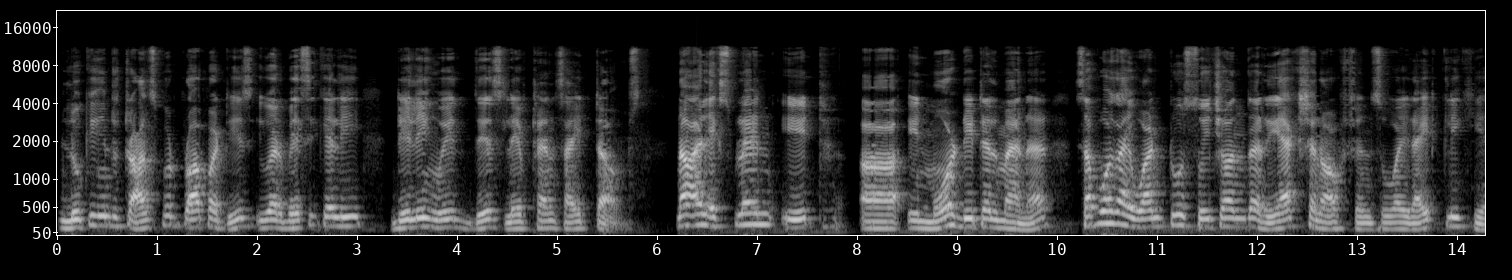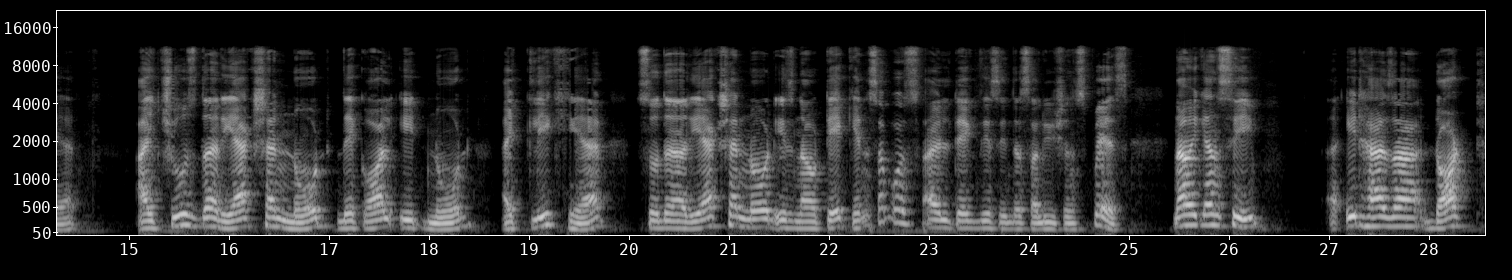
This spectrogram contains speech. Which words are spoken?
looking into transport properties, you are basically dealing with this left hand side terms. Now I'll explain it uh, in more detailed manner. Suppose I want to switch on the reaction option. So I right click here I choose the reaction node. They call it node. I click here. So the reaction node is now taken. Suppose I will take this in the solution space. Now you can see uh, it has a dot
